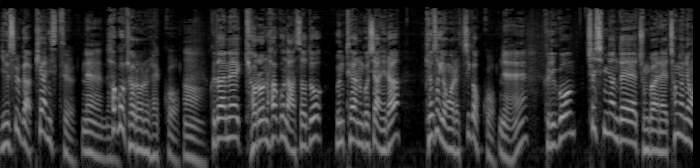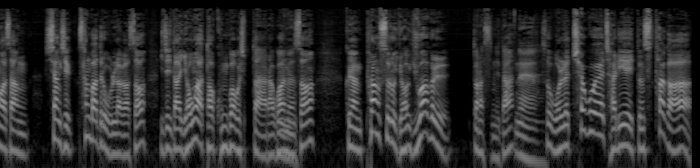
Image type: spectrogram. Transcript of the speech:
예술가 피아니스트 네, 네. 하고 결혼을 했고 어. 그다음에 결혼하고 나서도 은퇴하는 것이 아니라 계속 영화를 찍었고 네. 그리고 70년대 중반에 청년 영화상 시상식 상 받으러 올라가서 이제 나 영화 더 공부하고 싶다라고 음. 하면서 그냥 프랑스로 여- 유학을 떠났습니다. 네. 그래서 원래 최고의 자리에 있던 스타가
